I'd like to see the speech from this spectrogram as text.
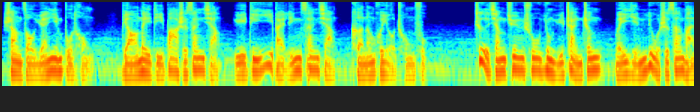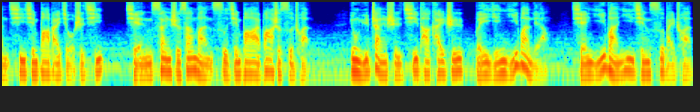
上奏原因不同，表内第八十三项与第一百零三项可能会有重复。浙江捐书用于战争为银六十三万七千八百九十七，钱三十三万四千八百八十四串；用于战时其他开支为银一万两，钱一万一千四百串；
